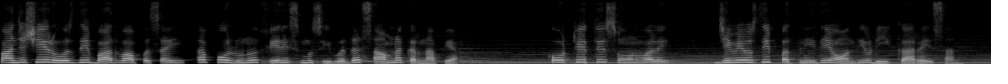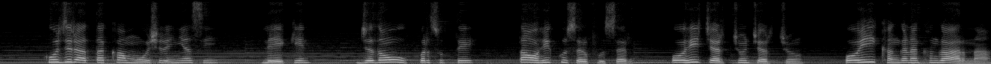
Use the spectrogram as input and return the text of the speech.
5-6 ਰੋਜ਼ ਦੇ ਬਾਅਦ ਵਾਪਸ ਆਈ ਤਾਂ ਭੋਲੂ ਨੂੰ ਫਿਰ ਇਸ ਮੁਸੀਬਤ ਦਾ ਸਾਹਮਣਾ ਕਰਨਾ ਪਿਆ। ਕੋਠੇ ਤੇ ਸੌਣ ਵਾਲੇ ਜਿਵੇਂ ਉਸ ਦੀ ਪਤਨੀ ਦੇ ਆਉਣ ਦੀ ਉਡੀਕ ਕਰ ਰਹੇ ਸਨ। ਕੁਝ ਰਾਤਾਂ ਖਾਮੋਸ਼ ਰਹੀਆਂ ਸੀ, ਲੇਕਿਨ ਜਦੋਂ ਉਹ ਉੱਪਰ ਸੁੱਤੇ ਤਾਂ ਉਹੀ ਕੁਸਰ ਫੁਸਰ ਉਹੀ ਚਰਚੂ ਚਰਚੂ ਉਹੀ ਖੰਗਣਾ ਖੰਗਾਰਨਾ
